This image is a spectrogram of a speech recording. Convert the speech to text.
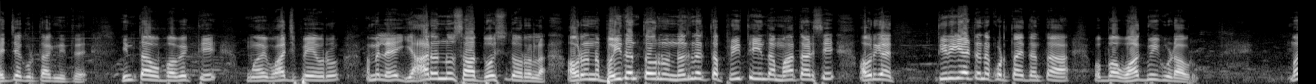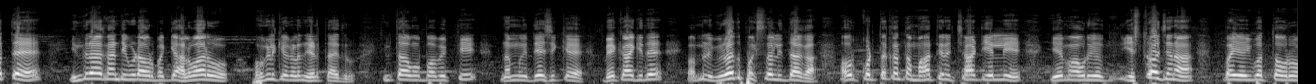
ಹೆಜ್ಜೆ ಗುರುತಾಗಿ ನಿಂತಿದೆ. ಇಂಥ ಒಬ್ಬ ವ್ಯಕ್ತಿ ವಾಜಪೇಯಿ ಅವರು ಆಮೇಲೆ ಯಾರನ್ನೂ ಸಹ ದೋಷಿದವರಲ್ಲ ಅವರನ್ನು ಬೈದಂಥವ್ರನ್ನ ನಗ್ನಗ್ತ ಪ್ರೀತಿಯಿಂದ ಮಾತಾಡಿಸಿ ಅವರಿಗೆ ತಿರುಗೇಟನ್ನು ಕೊಡ್ತಾ ಇದ್ದಂಥ ಒಬ್ಬ ವಾಗ್ಮಿ ಕೂಡ ಅವರು. ಮತ್ತು ಇಂದಿರಾ ಗಾಂಧಿ ಕೂಡ ಅವ್ರ ಬಗ್ಗೆ ಹಲವಾರು ಹೊಗಳಿಕೆಗಳನ್ನು ಹೇಳ್ತಾ ಇದ್ದರು ಇಂಥ ಒಬ್ಬ ವ್ಯಕ್ತಿ ನಮ್ಮ ದೇಶಕ್ಕೆ ಬೇಕಾಗಿದೆ. ಆಮೇಲೆ ವಿರೋಧ ಪಕ್ಷದಲ್ಲಿದ್ದಾಗ ಅವ್ರು ಕೊಡ್ತಕ್ಕಂಥ ಮಾತಿನ ಚಾಟಿಯಲ್ಲಿ ಅವರು ಎಷ್ಟೋ ಜನ ಬೈ ಇವತ್ತು ಅವರು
